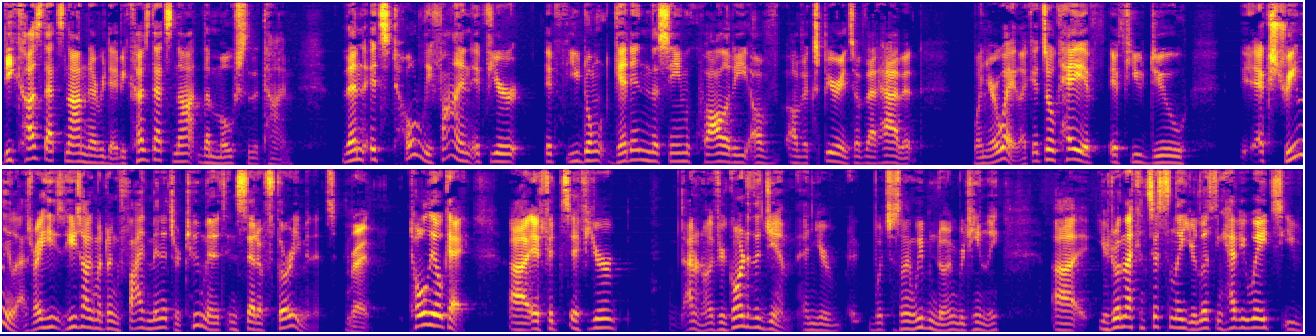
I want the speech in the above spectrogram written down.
because that's not an everyday, because that's not the most of the time, then it's totally fine if you're if you don't get in the same quality of of experience of that habit when you're away. Like it's okay if if you do extremely less, right? He's he's talking about doing five minutes or two minutes instead of thirty minutes. Right. Totally okay. Uh, if it's if you're I don't know if you're going to the gym and you're which is something we've been doing routinely. Uh, you're doing that consistently. You're lifting heavy weights. You're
